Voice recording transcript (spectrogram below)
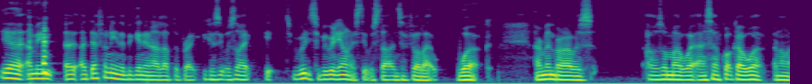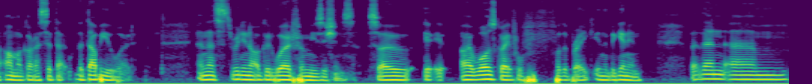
Yeah, I mean, uh, I definitely in the beginning I loved the break because it was like, it, really, to be really honest, it was starting to feel like work. I remember I was, I was on my way and I said I've got to go work, and I'm like, oh my god, I said that the W word, and that's really not a good word for musicians. So it, it, I was grateful for the break in the beginning, but then, um,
